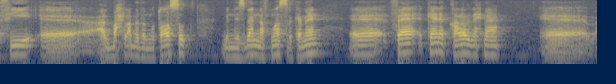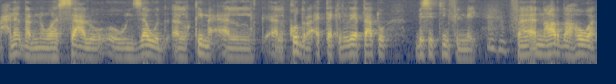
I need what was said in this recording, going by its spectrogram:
في على البحر الأبيض المتوسط بالنسبة لنا في مصر كمان فكان القرار إن إحنا هنقدر نوسع له ونزود القيمة القدرة التكريرية بتاعته ب 60% فالنهاردة هو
